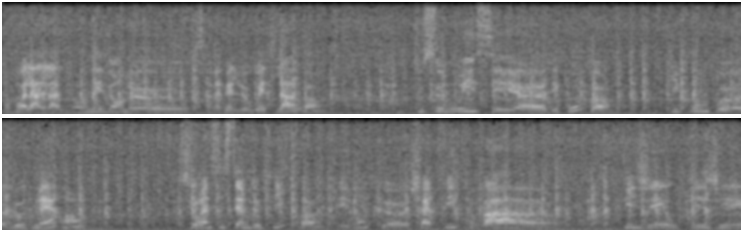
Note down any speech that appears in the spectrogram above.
Bon, voilà, là, on est dans ce qu'on appelle le wet lab. Tout ce bruit, c'est euh, des pompes qui pompent euh, l'eau de mer sur un système de filtres et donc euh, chaque filtre va figer ou piéger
